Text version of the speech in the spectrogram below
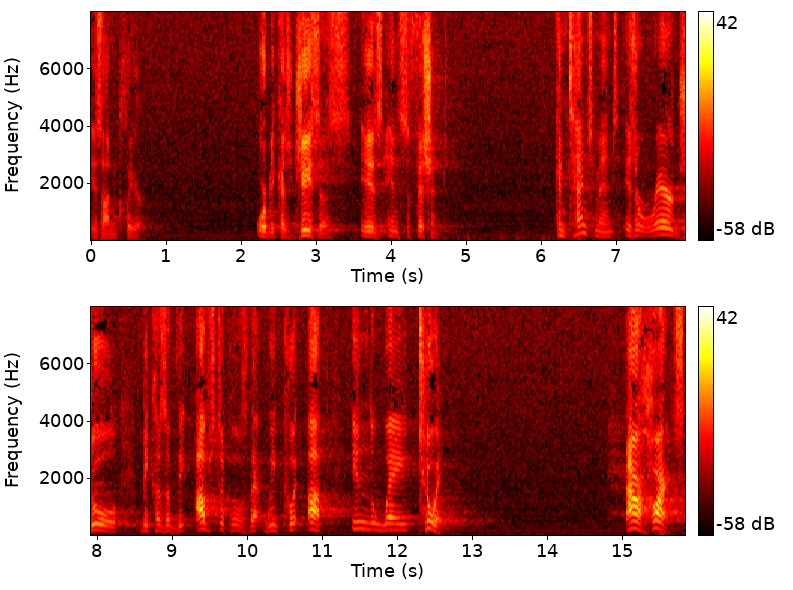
is unclear, or because Jesus is insufficient. Contentment is a rare jewel because of the obstacles that we put up in the way to it. Our hearts,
